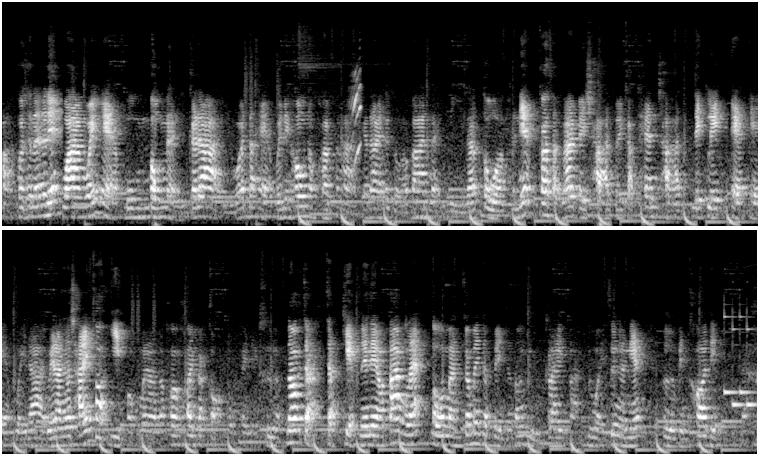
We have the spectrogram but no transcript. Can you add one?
ปากเพราะฉะนั้นอันเนี้ยวางไว้แอบมุมตรงไหนก็ได้ หรือว่าจะแอบไว้ในห้องทำความสะอาดก็ได้ถ้าเกิดว่าบ้านไหนมีแล้วตัว อันเนี้ยก็สามารถไปชาร์จไว้กับแท่นชาร์จเล็ก ๆ แอบแอบๆไว้ได้ เวลาจะใช้ก็หยิบออกมาแล้วก็ค่อยประกอบลงไปในเครื่อง นอกจากจัดเก็บในแนวตั้งและตัวมันก็ไม่จำเป็นจะต้องอยู่ใกล้ปากด้วย ซึ่งอันเนี้ยเออเป็นข้อเด่นนะครับ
